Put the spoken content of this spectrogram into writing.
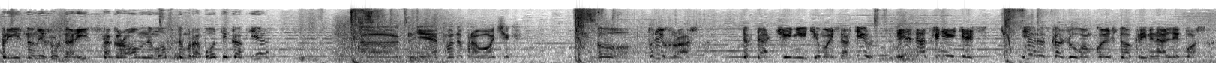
признанный журналист с огромным опытом работы, как я? А, нет, водопроводчик. О, прекрасно. Тогда чините мой сортир и заткнитесь. Я расскажу вам кое-что о криминальных боссах.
